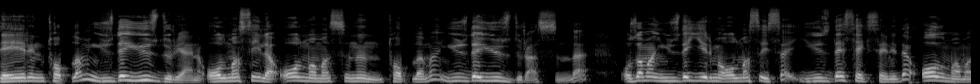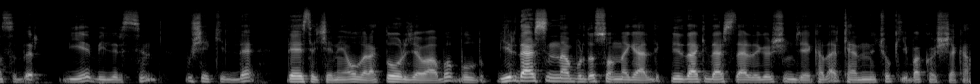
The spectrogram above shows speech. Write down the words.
değerin toplamı yüzde yüzdür yani olmasıyla olmamasının toplamı yüzde yüzdür aslında. O zaman yüzde yirmi olmasıysa yüzde sekseni de olmamasıdır diyebilirsin. Bu şekilde D seçeneği olarak doğru cevabı bulduk. Bir dersin daha burada sonuna geldik. Bir dahaki derslerde görüşünceye kadar kendine çok iyi bak. Hoşça kal.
